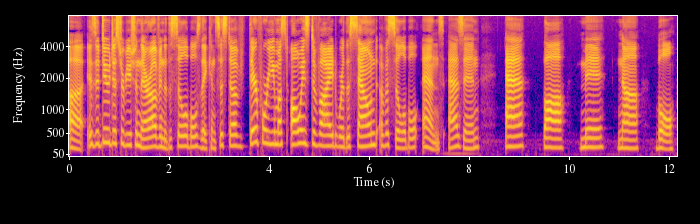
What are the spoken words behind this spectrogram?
Uh, is a due distribution thereof into the syllables they consist of. Therefore, you must always divide where the sound of a syllable ends, as in a, ba, me, na, bol,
